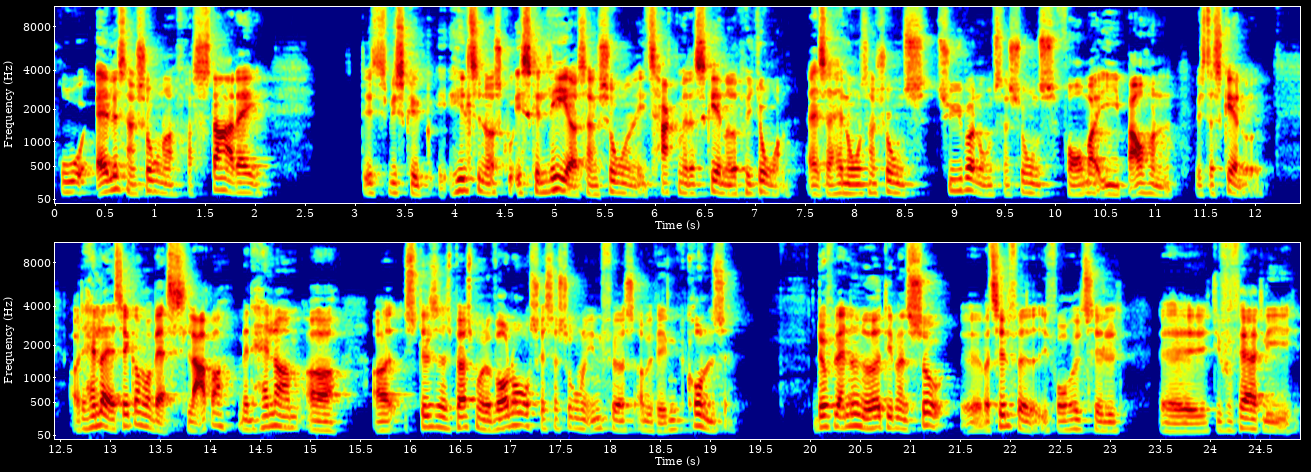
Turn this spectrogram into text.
bruge alle sanktioner fra start af. Det, vi skal hele tiden også kunne eskalere sanktionerne i takt med, at der sker noget på jorden. Altså have nogle sanktionstyper, nogle sanktionsformer i baghånden, hvis der sker noget. Og det handler altså ikke om at være slapper, men det handler om at, at stille sig spørgsmålet, hvornår skal sanktioner indføres og med hvilken begrundelse. Det var blandt andet noget af det, man så øh, var tilfældet i forhold til øh, de forfærdelige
